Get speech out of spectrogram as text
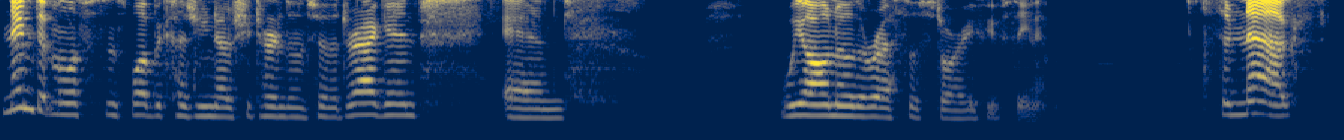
named it Maleficent's blood because you know she turns into the dragon and we all know the rest of the story if you've seen it. So next,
